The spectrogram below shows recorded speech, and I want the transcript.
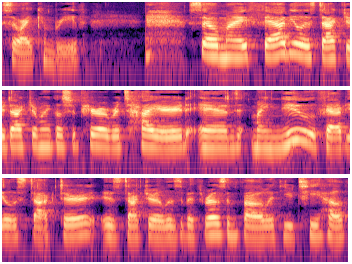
so I can breathe. So my fabulous doctor, Dr. Michael Shapiro, retired, and my new fabulous doctor is Dr. Elizabeth Rosenthal with UT Health.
